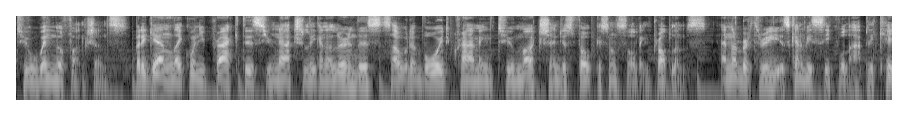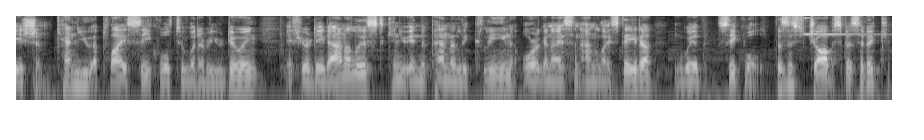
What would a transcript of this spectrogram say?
to window functions? But again, like when you practice, you're naturally gonna learn this, so I would avoid cramming too much and just focus on solving problems. And number 3 is gonna be SQL application. Can you apply SQL to whatever you're doing? If you're a data data analyst, can you independently clean, organize, and analyze data with SQL? This is job specific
